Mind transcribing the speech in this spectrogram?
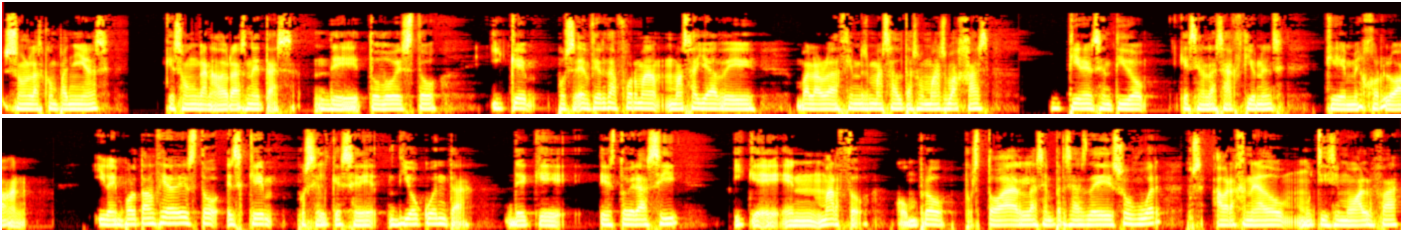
son las compañías que son ganadoras netas de todo esto y que, pues en cierta forma, más allá de valoraciones más altas o más bajas, tiene sentido que sean las acciones que mejor lo hagan. Y la importancia de esto es que, pues el que se dio cuenta de que esto era así y que en marzo compró pues todas las empresas de software, pues habrá generado muchísimo alfa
